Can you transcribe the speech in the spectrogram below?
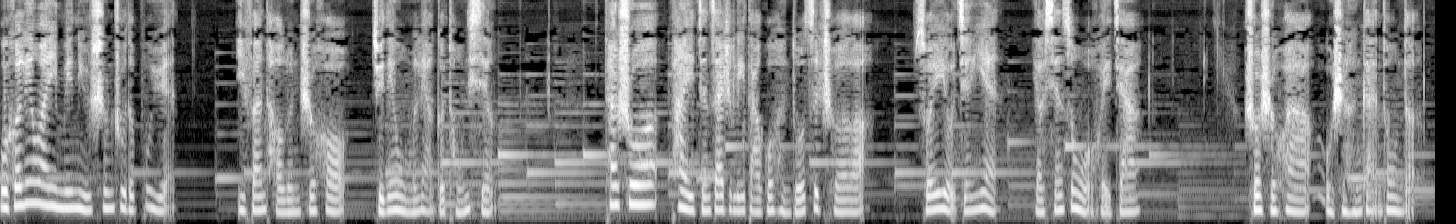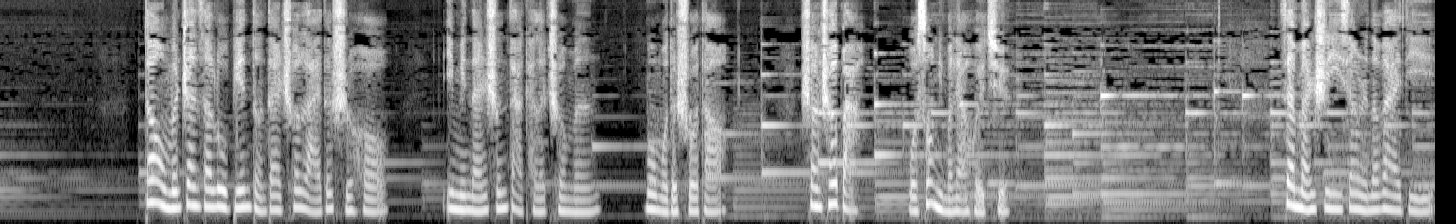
我和另外一名女生住的不远，一番讨论之后，决定我们两个同行。他说他已经在这里打过很多次车了，所以有经验，要先送我回家。说实话，我是很感动的。当我们站在路边等待车来的时候，一名男生打开了车门，默默地说道：“上车吧，我送你们俩回去。”在满是异乡人的外地，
